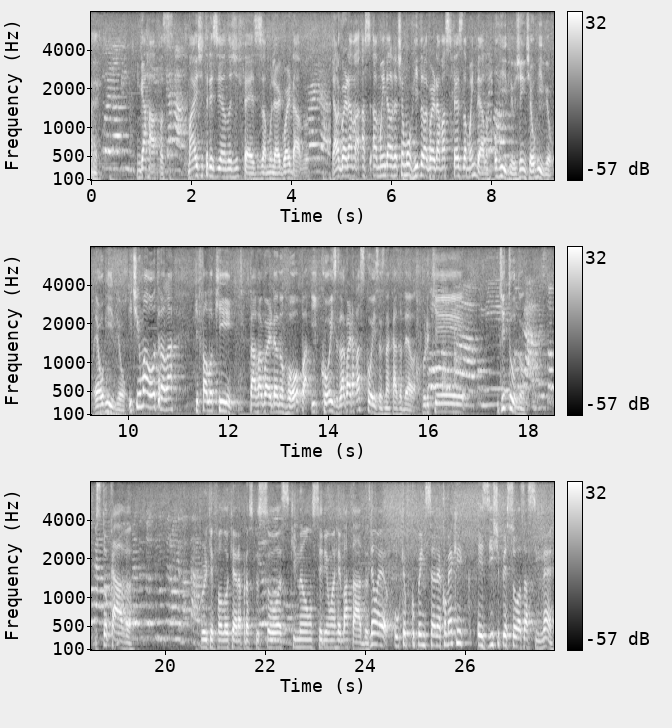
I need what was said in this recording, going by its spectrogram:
Ai. e tornava em, em garrafas. garrafas. Mais de 13 anos de fezes a mulher guardava. Guardava. Ela guardava, a mãe dela já tinha morrido, ela guardava as fezes da mãe dela. Horrível, gente, é horrível, é horrível. E tinha uma outra lá que falou que tava guardando roupa e coisas, ela guardava as coisas na casa dela. Porque. Roupa, comida, de tudo. Estocava, estocava. Estocava. Para pessoas que não serão arrebatadas. Porque falou que era para as pessoas que não seriam arrebatadas. Não, é, o que eu fico pensando é como é que existe pessoas assim, né?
